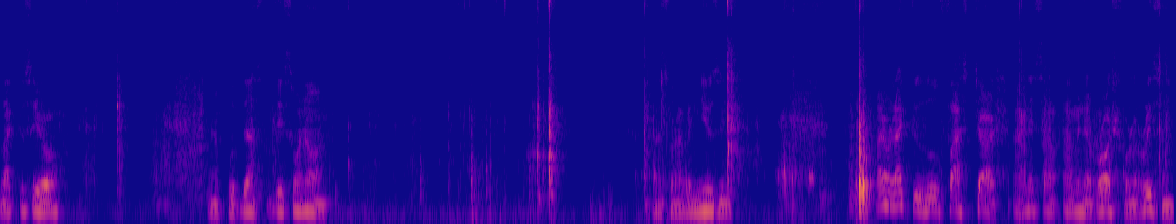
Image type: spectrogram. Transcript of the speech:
back to zero and put this, this one on. That's what I've been using. I don't like to do fast charge unless I'm in a rush for a reason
